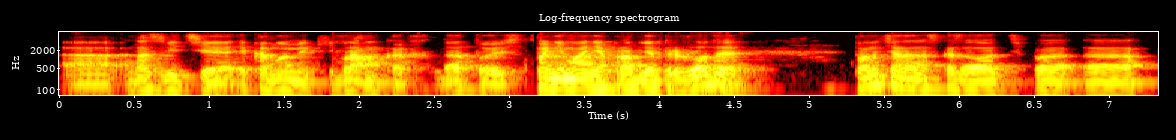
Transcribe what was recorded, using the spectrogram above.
развитие экономики в рамках, да, то есть понимание проблем природы. Помните, она сказала, типа,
